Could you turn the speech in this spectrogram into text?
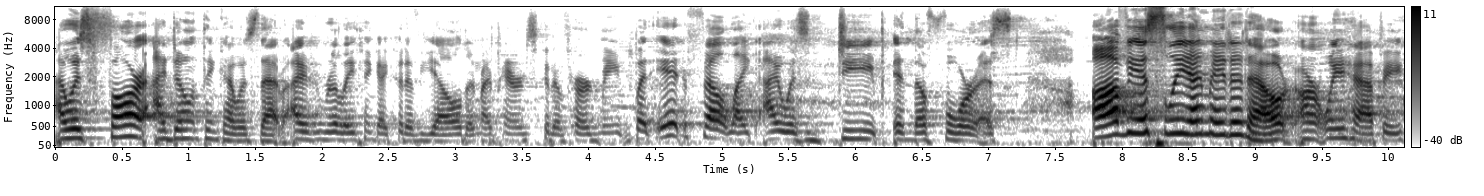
I was far, I don't think I was that, I really think I could have yelled and my parents could have heard me, but it felt like I was deep in the forest. Obviously, I made it out. Aren't we happy?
